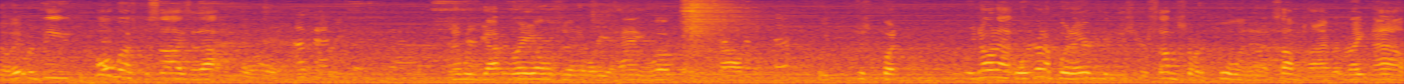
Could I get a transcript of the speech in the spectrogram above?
so it would be almost the size of that one right. Okay. Three bay. And we've got rails in it where you hang hooks and stuff. We just put, we don't have, we're gonna put air conditioning conditioner, some sort of coolant in it sometime, but right now,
